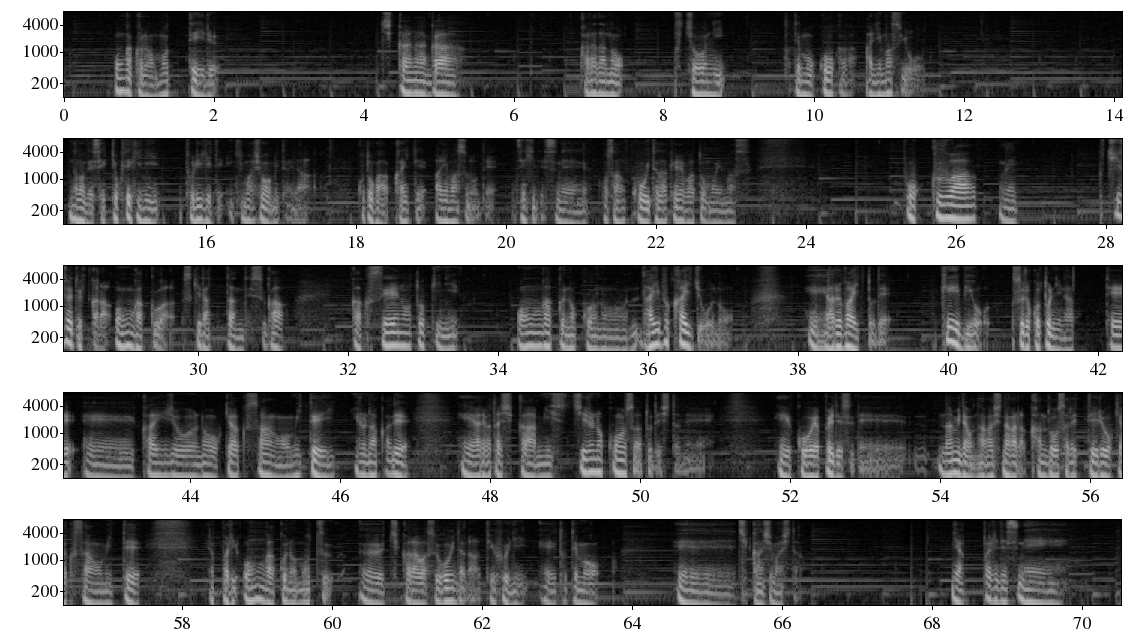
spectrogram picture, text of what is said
音楽の持っている力が体の不調にとても効果がありますよなので積極的に取り入れていきましょうみたいなことが書いてありますので是非ですねご参考いただければと思います。僕はね小さい時から音楽は好きだったんですが学生の時に音楽のこのライブ会場の、えー、アルバイトで警備をすることになって、えー、会場のお客さんを見ている中で、えー、あれは確かミスチルのコンサートでしたね。えこうやっぱりですね涙を流しながら感動されているお客さんを見てやっぱり音楽の持つ力はすごいんだなっていうふうに、えー、とても、えー、実感しましたやっぱりですね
